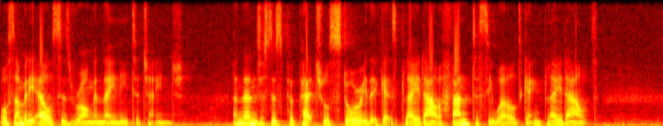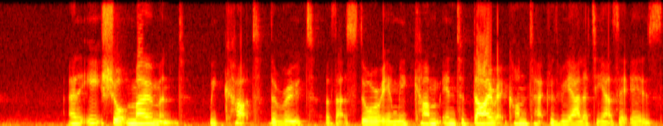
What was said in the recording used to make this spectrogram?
Or somebody else is wrong and they need to change. And then just this perpetual story that gets played out, a fantasy world getting played out. And each short moment we cut the root of that story and we come into direct contact with reality as it is.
